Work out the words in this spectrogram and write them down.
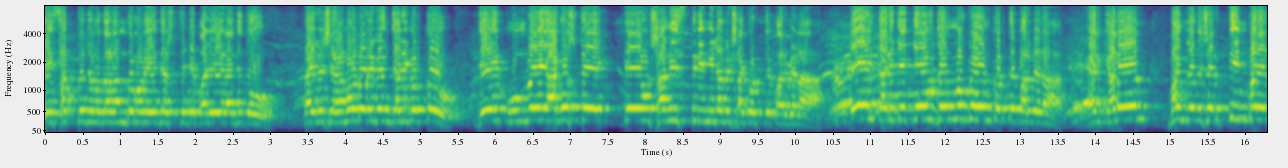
এই ছাত্র জনতার আন্দোলনে এই দেশ থেকে পালিয়ে না যেত, তাইলে সে এমন অর্ডিনেন্স জারি করত যে পনেরোই আগস্টে কেউ স্বামী স্ত্রী মিলামেশা করতে পারবে না। এই তারিখে কেউ জন্মগ্রহণ করতে পারবে না। এর কারণ, বাংলাদেশের তিনবারের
